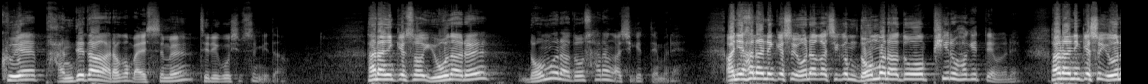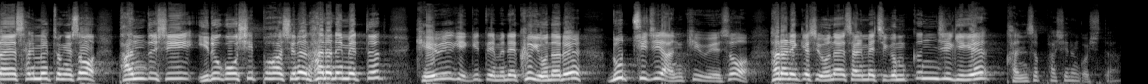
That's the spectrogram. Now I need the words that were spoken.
그의 반대다라고 말씀을 드리고 싶습니다. 하나님께서 요나를 너무나도 사랑하시기 때문에 아니 하나님께서 요나가 지금 너무나도 필요하기 때문에 하나님께서 요나의 삶을 통해서 반드시 이루고 싶어 하시는 하나님의 뜻 계획이 있기 때문에 그 요나를 놓치지 않기 위해서 하나님께서 요나의 삶에 지금 끈질기게 간섭하시는 것이다.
